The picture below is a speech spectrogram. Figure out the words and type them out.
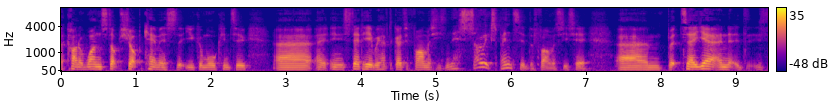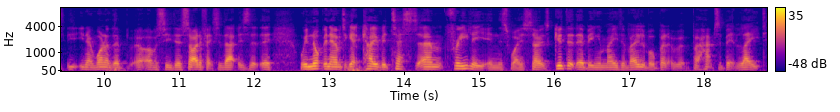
a kind of one-stop shop chemist that you can walk into. Uh, instead, here we have to go to pharmacies, and they're so expensive. The pharmacies here, um, but uh, yeah, and you know, one of the obviously the side effects of that is that uh, we're not being able to get COVID tests um, freely in this way. So it's good that they're being made available, but perhaps a bit late. Rate.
